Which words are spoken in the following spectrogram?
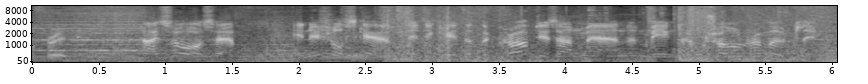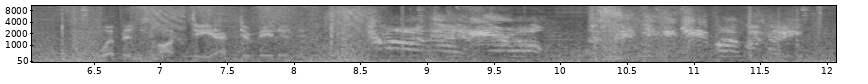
I saw, sir. Initial scans indicate that the craft is unmanned and being controlled remotely. Weapons lock deactivated. Come on then, hero! Let's see if you can keep up with me!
